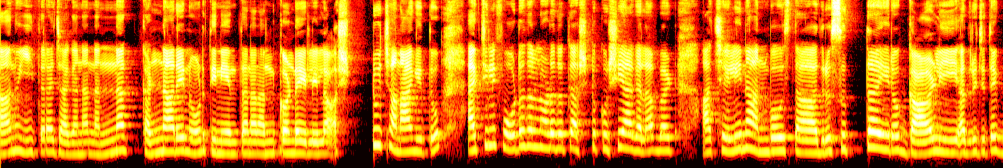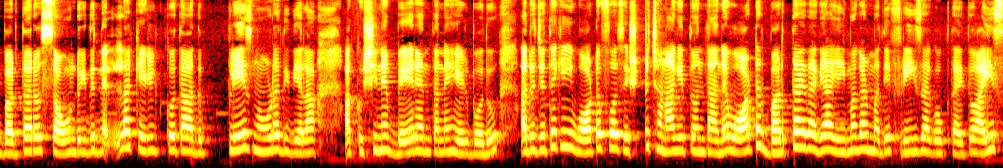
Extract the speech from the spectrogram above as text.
ನಾನು ಈ ಥರ ಜಾಗನ ನನ್ನ ಕಣ್ಣಾರೆ ನೋಡ್ತೀನಿ ಅಂತ ನಾನು ಅಂದ್ಕೊಂಡೇ ಇರಲಿಲ್ಲ. ಅಷ್ಟು ಚೆನ್ನಾಗಿತ್ತು. ಆ್ಯಕ್ಚುಲಿ ಫೋಟೋದಲ್ಲಿ ನೋಡೋದಕ್ಕೆ ಅಷ್ಟು ಖುಷಿ ಆಗಲ್ಲ ಬಟ್ ಆ ಚಳಿನ ಅನುಭವಿಸ್ತಾ, ಅದ್ರ ಸುತ್ತ ಇರೋ ಗಾಳಿ, ಅದ್ರ ಜೊತೆಗೆ ಬರ್ತಾ ಇರೋ ಸೌಂಡು ಇದನ್ನೆಲ್ಲ ಕೇಳ್ಕೋತಾ ಅದು ಪ್ಲೇಸ್ ನೋಡೋದಿದೆಯಲ್ಲ, ಆ ಖುಷಿನೇ ಬೇರೆ ಅಂತಲೇ ಹೇಳ್ಬೋದು. ಅದ್ರ ಜೊತೆಗೆ ಈ ವಾಟರ್ ಫಾಲ್ಸ್ ಎಷ್ಟು ಚೆನ್ನಾಗಿತ್ತು ಅಂತ ಅಂದರೆ ವಾಟರ್ ಬರ್ತಾ ಇದ್ದಾಗೆ ಆ ಹಿಮಗಳ ಮಧ್ಯೆ ಫ್ರೀಸ್ ಆಗಿ ಹೋಗ್ತಾ ಇತ್ತು. ಐಸ್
